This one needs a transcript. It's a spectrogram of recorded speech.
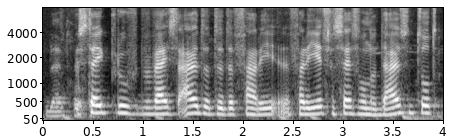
de steekproef bewijst uit dat het varie- varieert van 600.000 tot 1,3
